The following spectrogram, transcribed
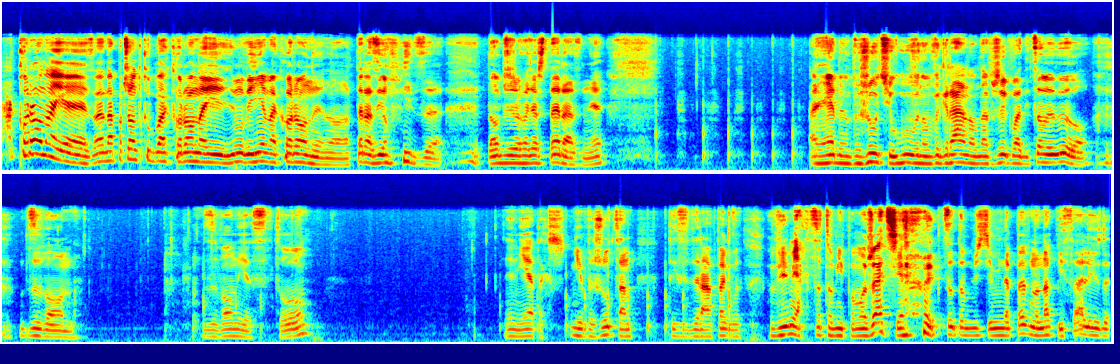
A korona jest! A na początku była korona i mówię, nie ma korony, no. Teraz ją widzę. Dobrze, że chociaż teraz, nie? A nie bym wyrzucił główną wygraną na przykład i co by było? Dzwon. Dzwon jest tu. Nie, nie, ja tak nie wyrzucam tych zdrapek, wiem jak co to mi pomożecie. co to byście mi na pewno napisali, że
